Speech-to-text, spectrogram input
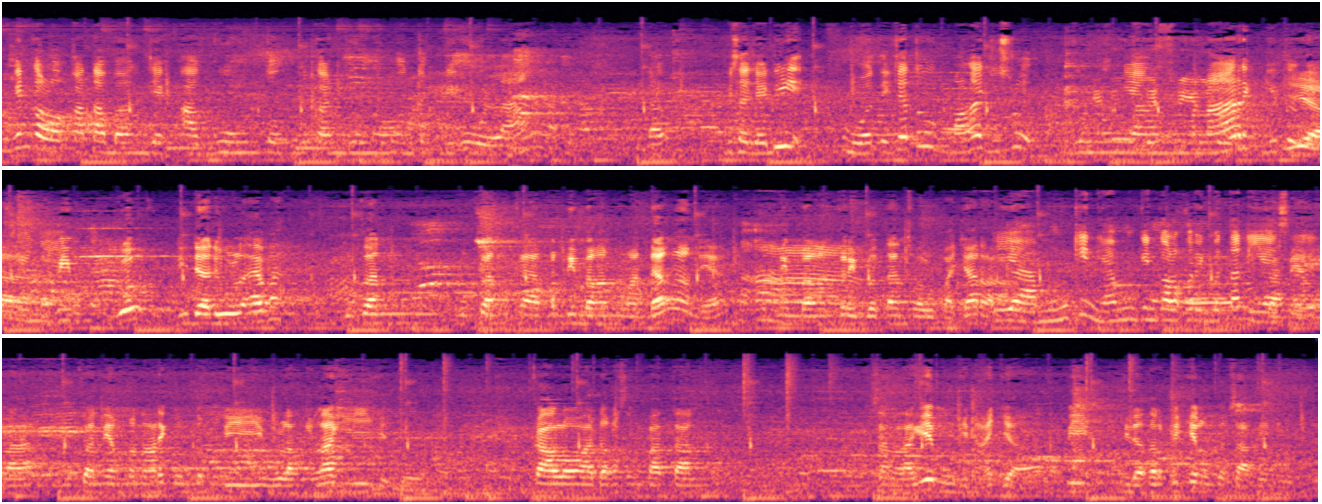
mungkin kalau kata Bang Jack Agung tuh bukan gunung untuk diulang, nah, bisa jadi buat Ica tuh malah justru gunung yang menarik gitu iya tapi gue tidak diul eh, apa? Bukan bukan ke pertimbangan pemandangan ya. Ah. pertimbangan keribetan soal upacara Iya mungkin ya, mungkin kalau keribetan iya sih. yang bukan yang menarik untuk diulangi lagi gitu. Kalau ada kesempatan sana lagi mungkin aja tapi tidak terpikir untuk saat ini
